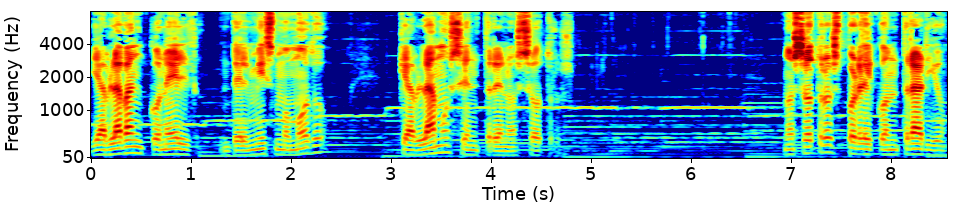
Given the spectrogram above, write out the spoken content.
y hablaban con Él del mismo modo que hablamos entre nosotros. Nosotros, por el contrario,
